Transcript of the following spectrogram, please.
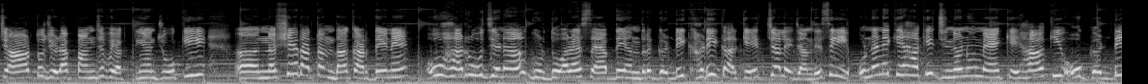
ਚਾਰ ਤੋਂ ਜਿਹੜਾ 5 ਵਿਅਕਤੀਆਂ ਜੋ ਕਿ ਅ, ਨਸ਼ੇ ਦਾ ਧੰਦਾ ਕਰਦੇ ਨੇ ਉਹ ਹਰ ਰੋਜ਼ ਜਿਹੜਾ ਗੁਰਦੁਆਰਾ ਸਾਹਿਬ ਦੇ ਅੰਦਰ ਗੱਡੀ ਖੜੀ ਕਰਕੇ ਚਲੇ ਜਾਂਦੇ ਸੀ। ਉਹਨਾਂ ਨੇ ਕਿਹਾ ਕਿ ਜਿਨ੍ਹਾਂ ਨੂੰ ਮੈਂ ਕਿਹਾ ਕਿ ਉਹ ਗੱਡੀ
